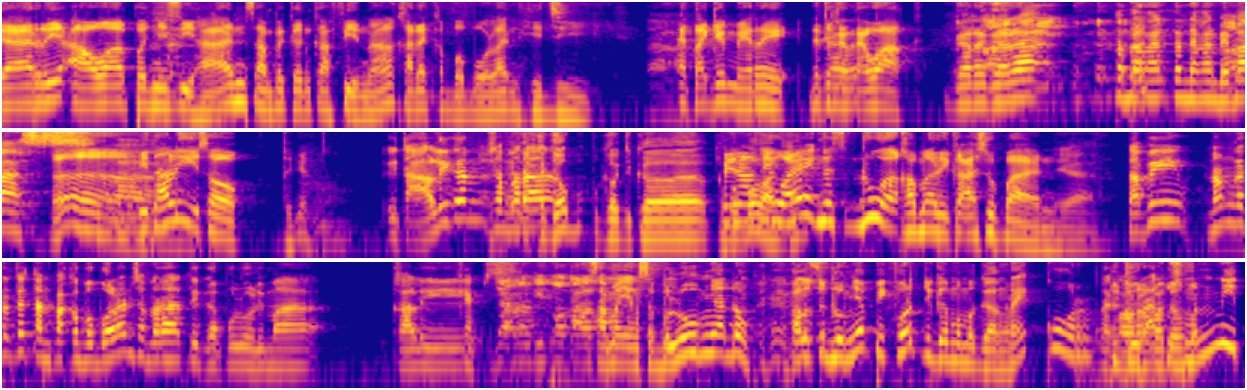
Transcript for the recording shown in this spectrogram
Dari awal penyisihan sampai ke ke final kada kebobolan hiji. Eta ge mere, dia tewak. Gara-gara tendangan tendangan bebas. Heeh, Itali sok. Tanya. Itali kan sabaraha. Ke job ke, ke Penalti kebobolan. wae kan? geus dua kamari ke asupan. Iya. Tapi non ngerti tanpa kebobolan sabaraha 35 kali Jangan ditotal sama yang sebelumnya dong. Kalau sebelumnya Pickford juga memegang rekor, Rekor apa 700 tuh? menit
